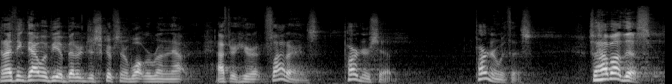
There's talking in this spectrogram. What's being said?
and I think that would be a better description of what we're running out after here at Flatirons. Partnership. Partner with us. So, how about this?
